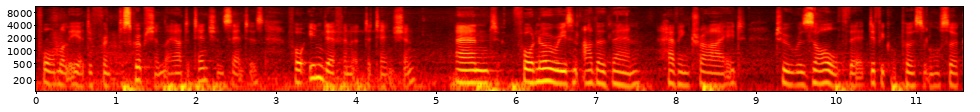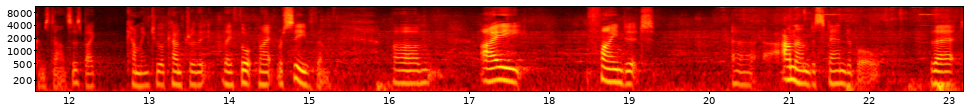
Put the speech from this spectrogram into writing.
formally a different description, they are detention centres for indefinite detention and for no reason other than having tried to resolve their difficult personal circumstances by coming to a country that they thought might receive them. Um, I find it uh, ununderstandable that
